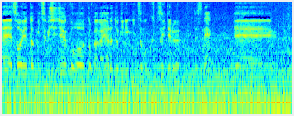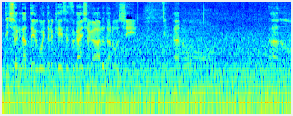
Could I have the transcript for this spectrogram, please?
えー、そういうと三菱重工とかがやるときにいつもくっついてるですね、えー、一緒になって動いてる建設会社があるだろうしあのー、あの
